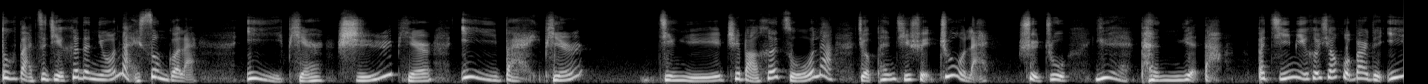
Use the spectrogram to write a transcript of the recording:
都把自己喝的牛奶送过来，一瓶、十瓶、一百瓶。鲸鱼吃饱喝足了，就喷起水柱来，水柱越喷越大，把吉米和小伙伴的衣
